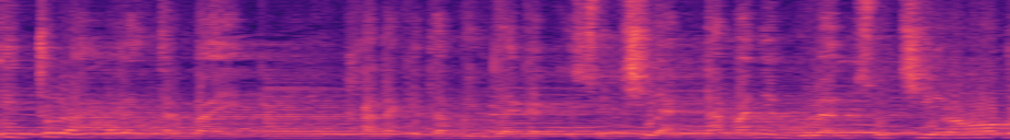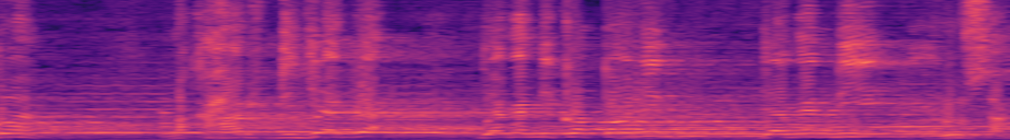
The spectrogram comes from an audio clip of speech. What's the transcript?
Itulah yang terbaik kita menjaga kesucian. Namanya bulan suci Ramadan. Maka harus dijaga. Jangan dikotorin. Jangan dirusak.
